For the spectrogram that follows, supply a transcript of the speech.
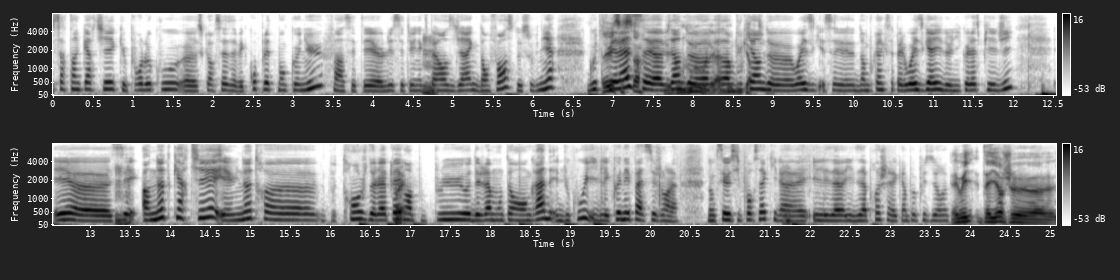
certain quartier que pour le coup euh, Scorsese avait complètement connu. Enfin, c'était lui, c'était une expérience directe d'enfance, de souvenirs. Goodfellas Hmm. euh, Les vient de gourous, les un gourous du bouquin de d'un bouquin qui s'appelle Wise Guy de Nicolas Pileggi et euh, c'est un autre quartier et une autre euh, tranche de la pègre Ouais. un peu plus déjà montée en grade et du coup il les connaît pas ces gens-là. Donc c'est aussi pour ça qu'il a, il les, a- il les approche avec un peu plus de recul. Et oui, d'ailleurs, je euh,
